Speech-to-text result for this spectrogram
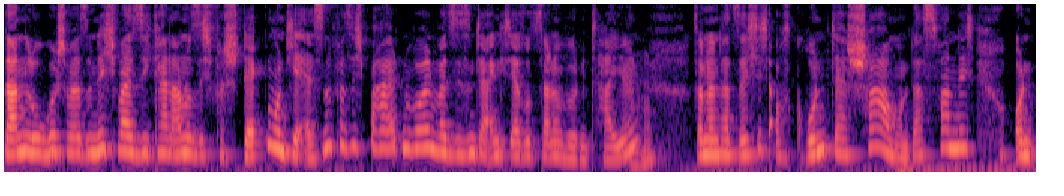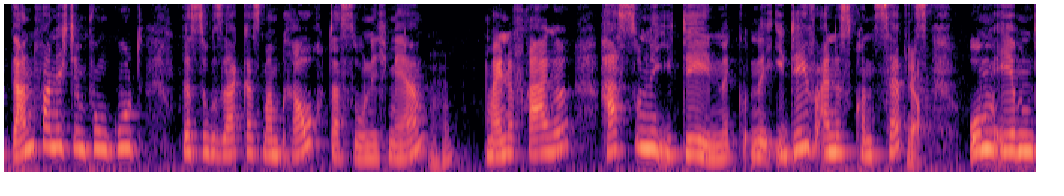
dann logischerweise nicht, weil sie keine Ahnung sich verstecken und ihr Essen für sich behalten wollen, weil sie sind ja eigentlich eher sozial und würden teilen, mhm. sondern tatsächlich aus Grund der Scham. Und das fand ich, und dann fand ich den Punkt gut, dass du gesagt hast, man braucht das so nicht mehr. Mhm. Meine Frage, hast du eine Idee, eine, eine Idee eines Konzepts, ja. um eben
